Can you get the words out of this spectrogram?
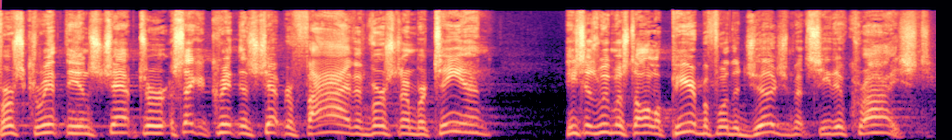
1 Corinthians chapter, 2 Corinthians chapter 5 and verse number 10, he says, We must all appear before the judgment seat of Christ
